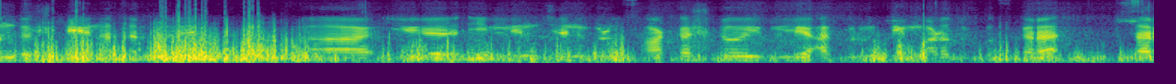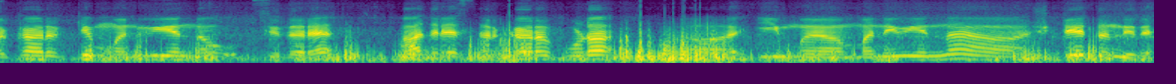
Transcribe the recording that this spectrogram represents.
ಒಂದು ಸ್ಟೇನ ತರ್ತಾರೆ. ಈಗ ಇಲ್ಲಿನ ಜನಗಳು ಸಾಕಷ್ಟು ಇಲ್ಲಿ ಅಭಿವೃದ್ಧಿ ಮಾಡೋದಕ್ಕೋಸ್ಕರ ಸರ್ಕಾರಕ್ಕೆ ಮನವಿಯನ್ನು ಒಪ್ಪಿಸಿದ್ದಾರೆ ಆದರೆ ಸರ್ಕಾರ ಕೂಡ ಈ ಮನವಿಯನ್ನು ಸ್ಟೇ ತಂದಿದೆ.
